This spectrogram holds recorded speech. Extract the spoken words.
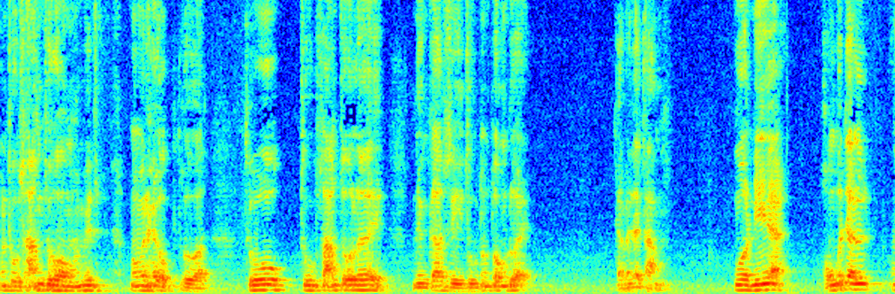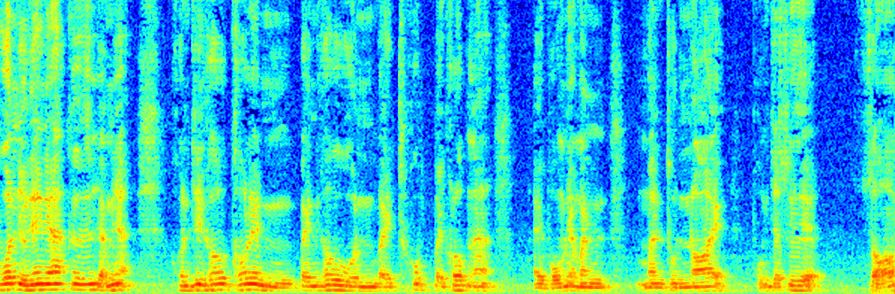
มันถูกสามตัวมันไม่มันไม่ได้หกตัว ถูกถูกสามตัวเลยหนึ่งเก้าสี่ถูกตรงๆด้วย แต่ไม่ได้ทำงวดนี้ผมก็จะวนอยู่ในนี้ยคืออย่างเนี้ย คนที่เขาเขาเล่นเป็นเขาวนไปทุบไปครบนะไอ้ผมเนี่ยมันมันทุนน้อย ผมจะซื้อสอง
